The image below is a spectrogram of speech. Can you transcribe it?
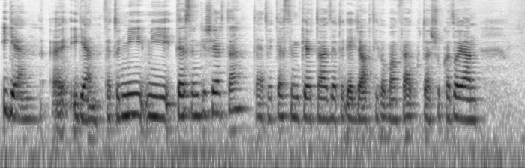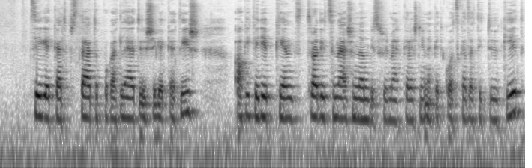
Igen, igen. Tehát, hogy mi, mi teszünk is érte, tehát, hogy teszünk érte azért, hogy egyre aktívabban felkutassuk az olyan cégeket, startupokat, lehetőségeket is, akik egyébként tradicionálisan nem biztos, hogy megkeresnének egy kockázati tőkét.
